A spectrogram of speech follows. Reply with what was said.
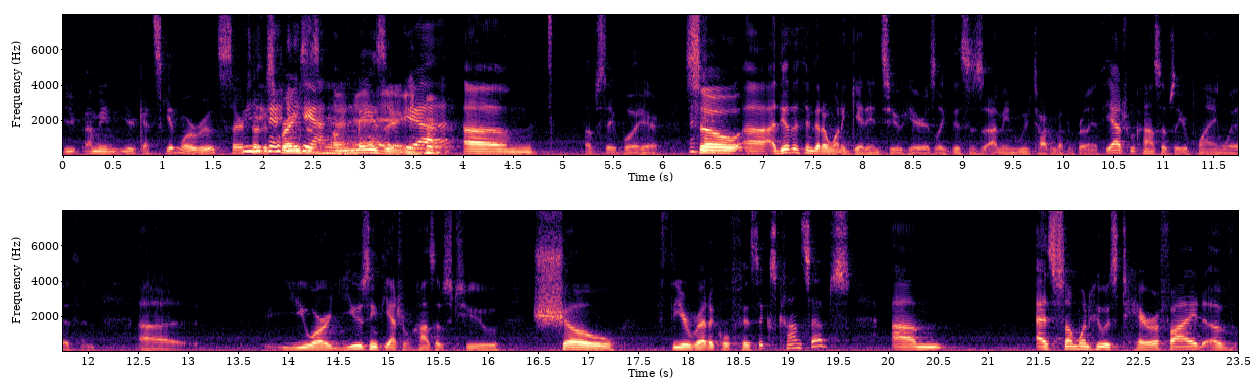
You, I mean, you've got Skidmore roots. Saratoga Springs Yeah. is amazing. Yeah. Um, upstate boy here. So uh, the other thing that I want to get into here is like this is. I mean, we've talked about the brilliant theatrical concepts that you're playing with, and uh, you are using theatrical concepts to show theoretical physics concepts. Um, as someone who is terrified of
